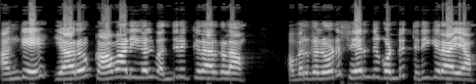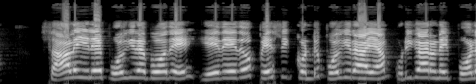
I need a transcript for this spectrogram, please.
அங்கே யாரோ காவாளிகள் வந்திருக்கிறார்களாம். அவர்களோடு சேர்ந்து கொண்டு திரிகிறாயாம். சாலையிலே போகிற போதே ஏதேதோ பேசிக்கொண்டு போகிறாயாம் குடிகாரனைப் போல.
